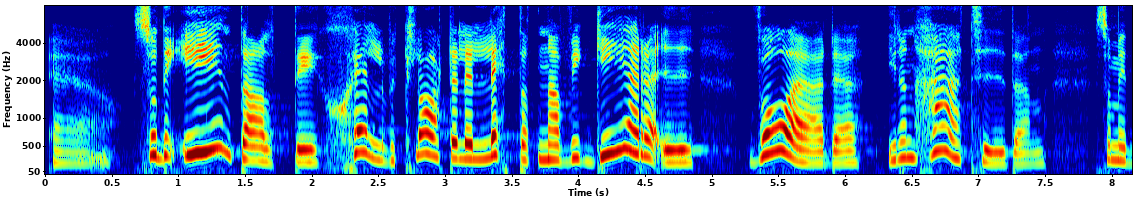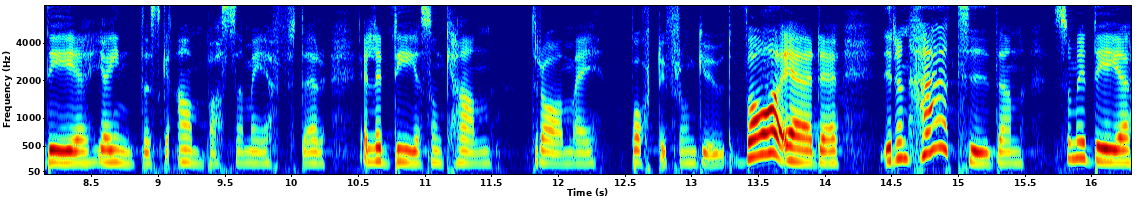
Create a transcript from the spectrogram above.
Eh, så det är inte alltid självklart eller lätt att navigera i vad är det i den här tiden som är det jag inte ska anpassa mig efter eller det som kan dra mig bort ifrån Gud. Vad är det i den här tiden som är det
